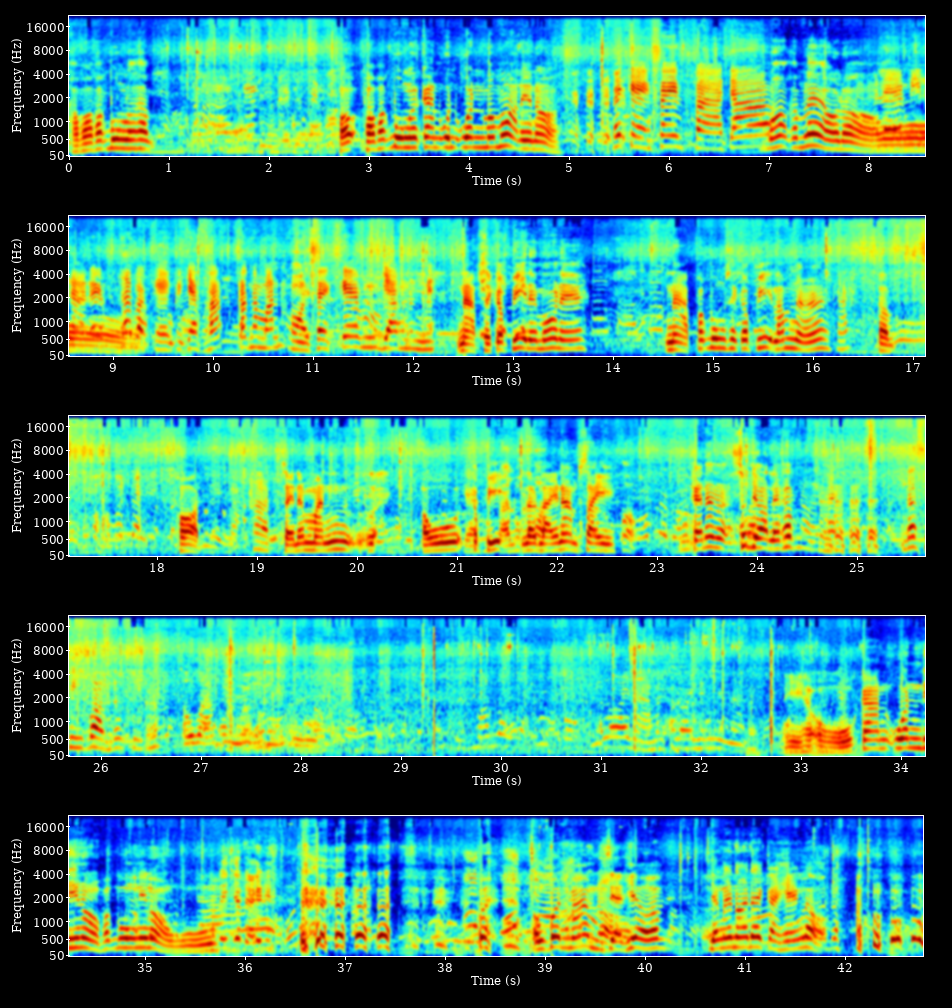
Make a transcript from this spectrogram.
เขาพอพักบุ้งแล้วครับ พอพอพักบุ้งอาการอ้วนๆมาเหมาะเนี่ยเนาะไปแกงใส่ปลาเจ้าเหมาะกับแล้วเนาะแมลงนี่นะได้ถ้าบะแกงก็จะพัดกับน้ำมันหอยใส่แก้มอย่างหนึ่งไหมหนาบใส่กะปิในหม้อแน่หนาบพักบุ้งใส่กะปิล้ำนะคะครับทอดทอดใส่น้ำมันเอากะปิแล้วไหลน้ำใส่แค่นั้นน่ะสุดยอดเลยครับหน่อยค่ะดักซีบ้างดักซีเอาวางเอาวาง อร่อยนะมันอร่อยยังไงนะนี่ครับโอ้โหการอ้วนดีเนาะพักบุ้งนี่เนาะโอ้โหของเปิ้ลมาผมเสียเที่ยวครับอยังน้อยๆได้กะแห้งแล้ว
